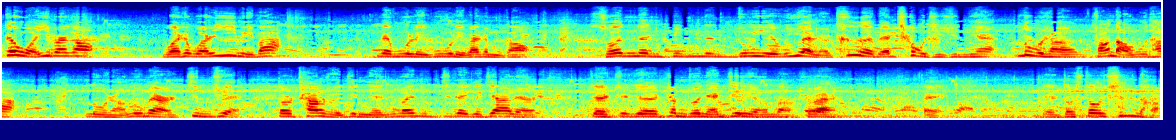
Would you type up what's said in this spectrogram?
跟我一边高，我是我是一米八，那屋里屋里边这么高，所以那那东西院里特别臭气熏天，路上房倒屋塌，路上路面进不去，都是汤水进去。他妈这个家里这这这这么多年经营的是吧？哎，这都都心疼，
